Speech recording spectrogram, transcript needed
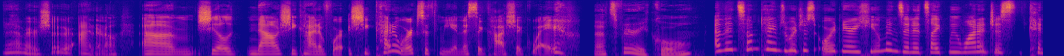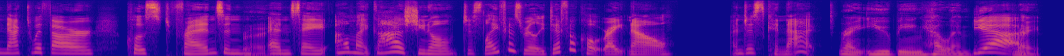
whatever, sugar. I don't know. Um, she'll, now she kind of works, she kind of works with me in this Akashic way. that's very cool. And then sometimes we're just ordinary humans and it's like we want to just connect with our close friends and Right. and say, "Oh my gosh, you know, just life is really difficult right now." And just connect. Right. You being Helen. Yeah. Right.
